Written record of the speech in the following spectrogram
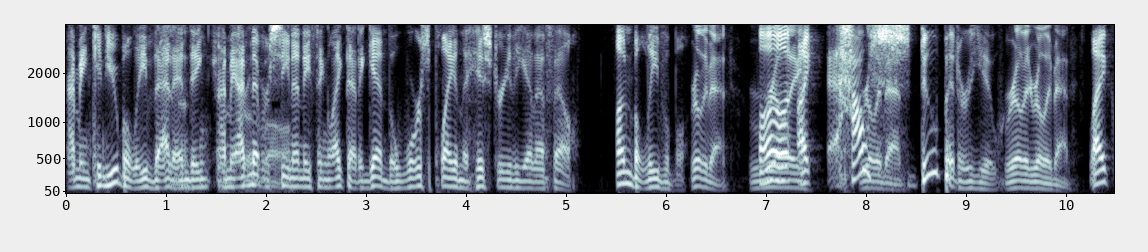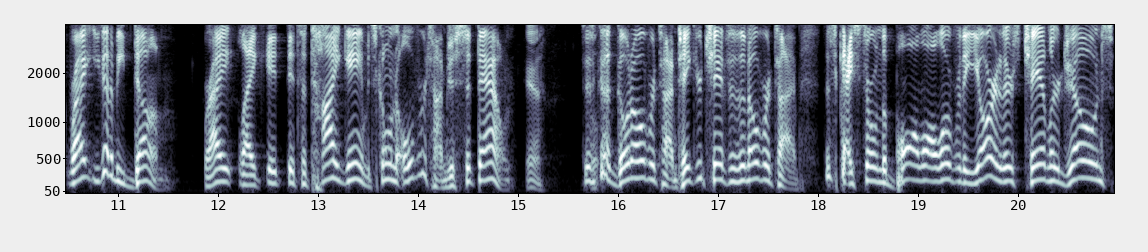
I mean, can you believe that ending? I mean, I've never the seen anything like that. Again, the worst play in the history of the NFL. Unbelievable. Really bad. Uh, Really, like, how really bad. stupid are you? Really, really bad. Like, right? You got to be dumb, right? Like, it, it's a tie game. It's going to overtime. Just sit down. Yeah. Just go, go to overtime. Take your chances in overtime. This guy's throwing the ball all over the yard. There's Chandler Jones.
